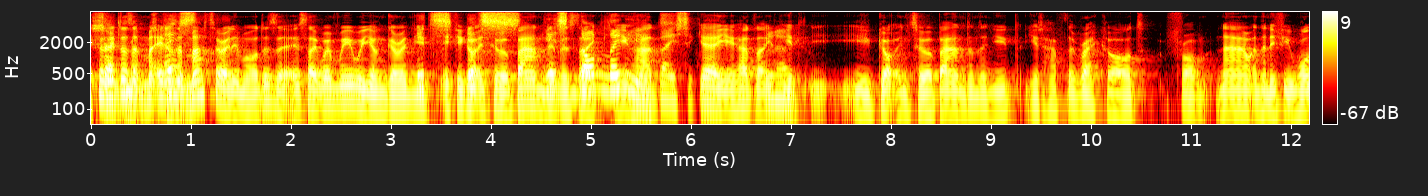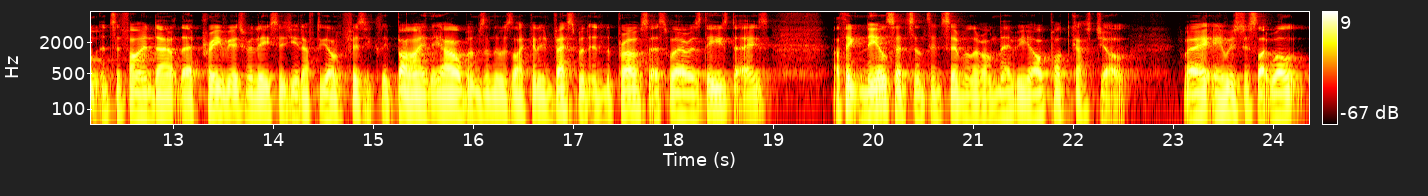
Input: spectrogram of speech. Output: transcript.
because it doesn't it doesn't matter anymore, does it? It's like when we were younger, and you, if you got into a band, it was like you had basically, yeah, you had like you know? you got into a band, and then you'd you'd have the record from now, and then if you wanted to find out their previous releases, you'd have to go and physically buy the albums, and there was like an investment in the process. Whereas these days, I think Neil said something similar on maybe your podcast, Joel, where he was just like, well,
